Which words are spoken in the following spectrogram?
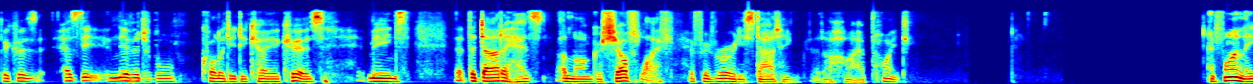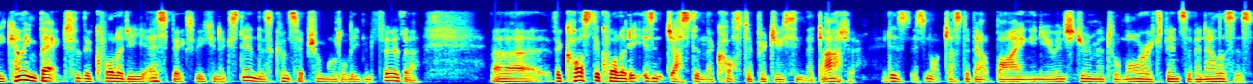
Because as the inevitable quality decay occurs, it means that the data has a longer shelf life if we're already starting at a higher point. And finally, coming back to the quality aspects, we can extend this conceptual model even further. Uh, the cost of quality isn't just in the cost of producing the data. It is. It's not just about buying a new instrument or more expensive analysis.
